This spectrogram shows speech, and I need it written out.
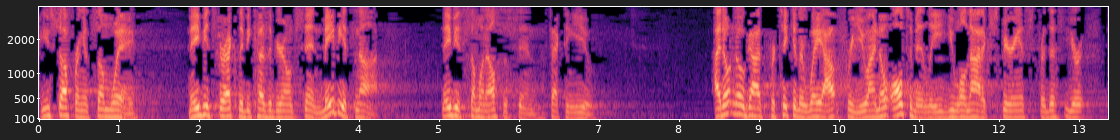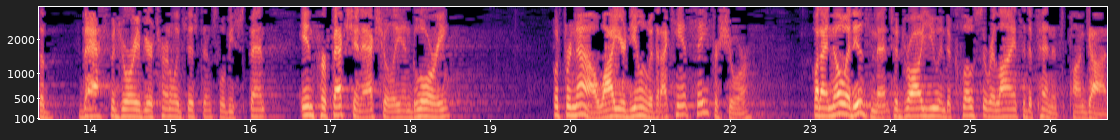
Are you suffering in some way? Maybe it's directly because of your own sin. Maybe it's not. Maybe it's someone else's sin affecting you. I don't know God's particular way out for you. I know ultimately you will not experience for this your the vast majority of your eternal existence will be spent in perfection actually in glory. But for now, while you're dealing with it, I can't say for sure. But I know it is meant to draw you into closer reliance and dependence upon God.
